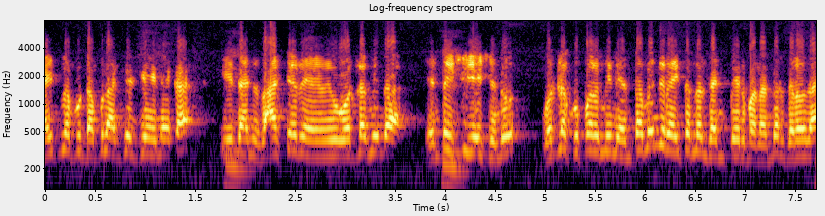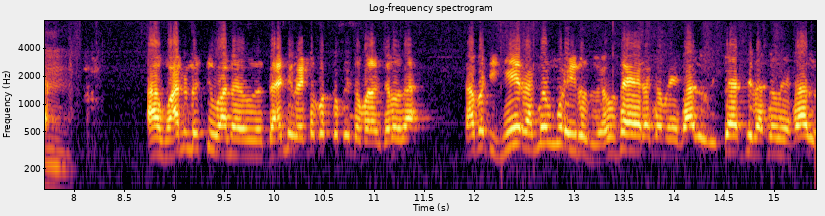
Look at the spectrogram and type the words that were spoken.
రైతులకు డబ్బులు అడ్జస్ట్ చేయలేక ఈ దాన్ని రాష్ట్ర ఒడ్ల మీద ఎంత ఇష్యూ చేసిండు ఒడ్ల కుప్పల మీద ఎంతమంది రైతన్నలు చనిపోయారు మనందరూ తెలియదా ఆ వానలు వచ్చి వాళ్ళ దాన్ని వెంటకొట్టుకుపోయిందో మనకు తెలియదా కాబట్టి ఏ రంగం కూడా ఈరోజు వ్యవసాయ రంగమే కాదు విద్యార్థి రంగమే కాదు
